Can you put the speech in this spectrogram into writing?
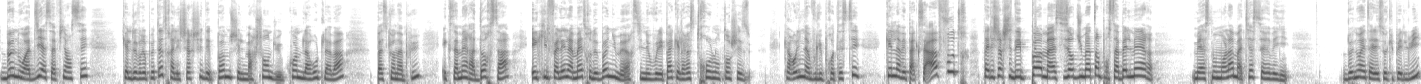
Benoît dit à sa fiancée qu'elle devrait peut-être aller chercher des pommes chez le marchand du coin de la route là-bas, parce qu'il n'y en a plus, et que sa mère adore ça, et qu'il fallait la mettre de bonne humeur s'il ne voulait pas qu'elle reste trop longtemps chez eux. Caroline a voulu protester, qu'elle n'avait pas que ça à foutre d'aller chercher des pommes à 6 heures du matin pour sa belle-mère. Mais à ce moment-là, Mathias s'est réveillé. Benoît est allé s'occuper de lui,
